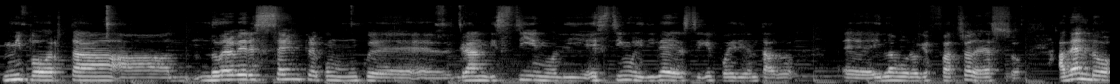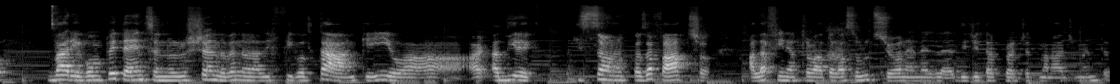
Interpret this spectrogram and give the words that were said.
mi porta a dover avere sempre comunque eh, grandi stimoli e stimoli diversi, che poi è diventato eh, il lavoro che faccio adesso. Avendo varie competenze non riuscendo, avendo una difficoltà anche io a, a- a dire chi sono e cosa faccio, alla fine ho trovato la soluzione nel Digital Project Management.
